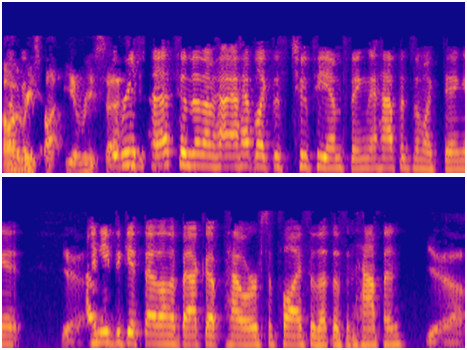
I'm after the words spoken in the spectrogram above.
Oh, I'm it gonna- reset. It resets, and then I'm, I have like this 2 p.m. thing that happens. I'm like, dang it. Yeah. I need to get that on a backup power supply so that doesn't happen. Yeah.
